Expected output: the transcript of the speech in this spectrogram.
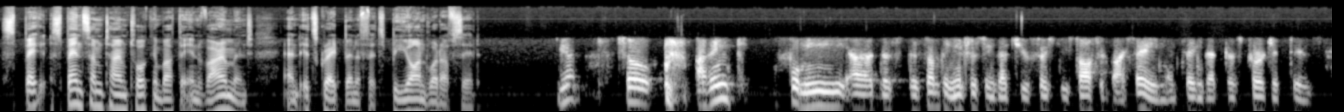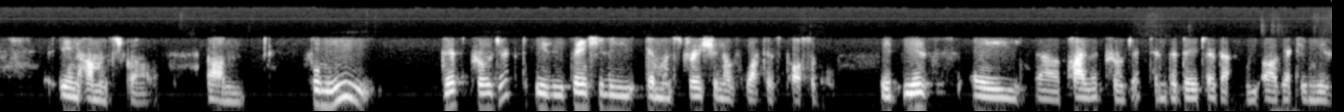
Spe- spend some time talking about the environment and its great benefits beyond what I've said. Yeah. So I think for me, uh, there's, there's something interesting that you firstly started by saying and saying that this project is in Hammanskraal. Um, for me, this project is essentially demonstration of what is possible. It is a uh, pilot project, and the data that we are getting is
